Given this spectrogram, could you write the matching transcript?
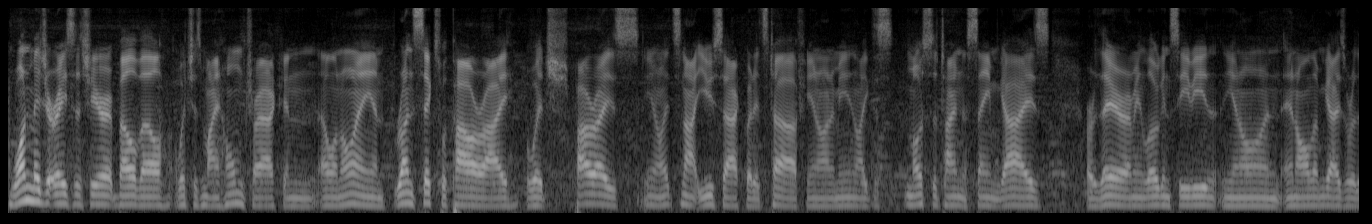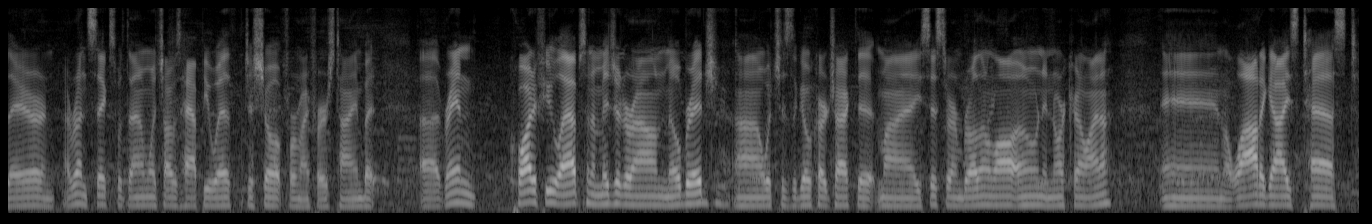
one midget race this year at Belleville, which is my home track in Illinois, and run six with POWRi, which POWRi is, you know, it's not USAC, but it's tough. You know what I mean? Like this, most of the time, the same guys are there. I mean, Logan Seavey, you know, and, and all them guys were there, and I run six with them, which I was happy with. Just show up for my first time, but uh, ran quite a few laps in a midget around Millbridge, uh, which is the go kart track that my sister and brother-in-law own in North Carolina and a lot of guys test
